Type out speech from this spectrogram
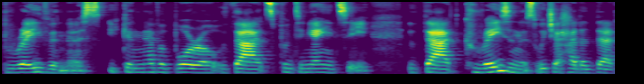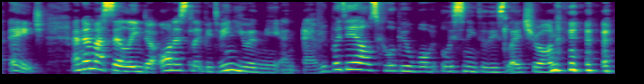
braveness. You can never borrow that spontaneity that craziness which i had at that age and i must say linda honestly between you and me and everybody else who will be listening to this later on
